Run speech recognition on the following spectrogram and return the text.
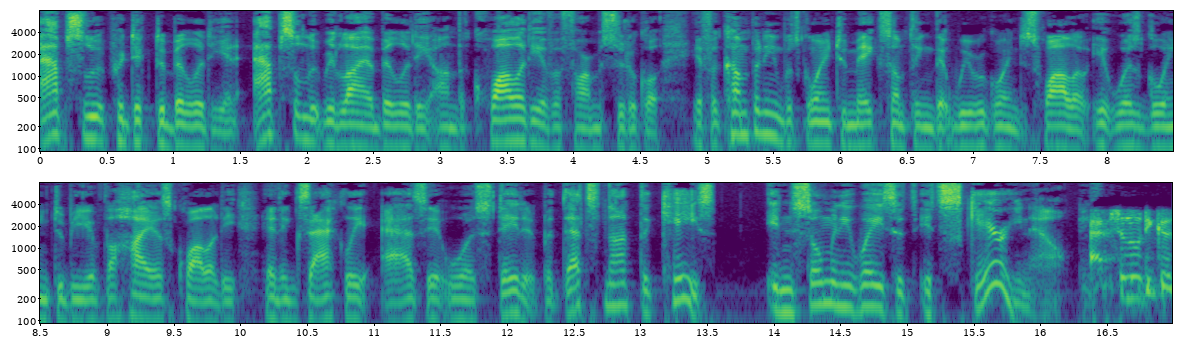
absolute predictability, an absolute reliability on the quality of a pharmaceutical. If a company was going to make something that we were going to swallow, it was going to be of the highest quality and exactly as it was stated. But that's not the case in so many ways, it's, it's scary now. Absolutely, because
